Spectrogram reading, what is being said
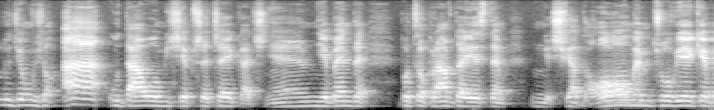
ludzie mówią, a udało mi się przeczekać, nie, nie będę, bo co prawda jestem świadomym człowiekiem,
